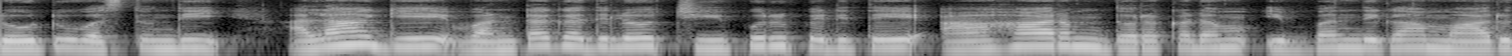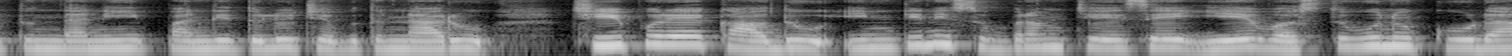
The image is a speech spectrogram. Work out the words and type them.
లోటు వస్తుంది. అలాగే వంటగదిలో చీపురు పెడితే ఆహారం దొరకడం ఇబ్బందిగా మారుతుందని పండితులు చెబుతున్నారు. చీపురే కాదు ఇంటిని శుభ్రం చేసే ఏ వస్తువును కూడా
